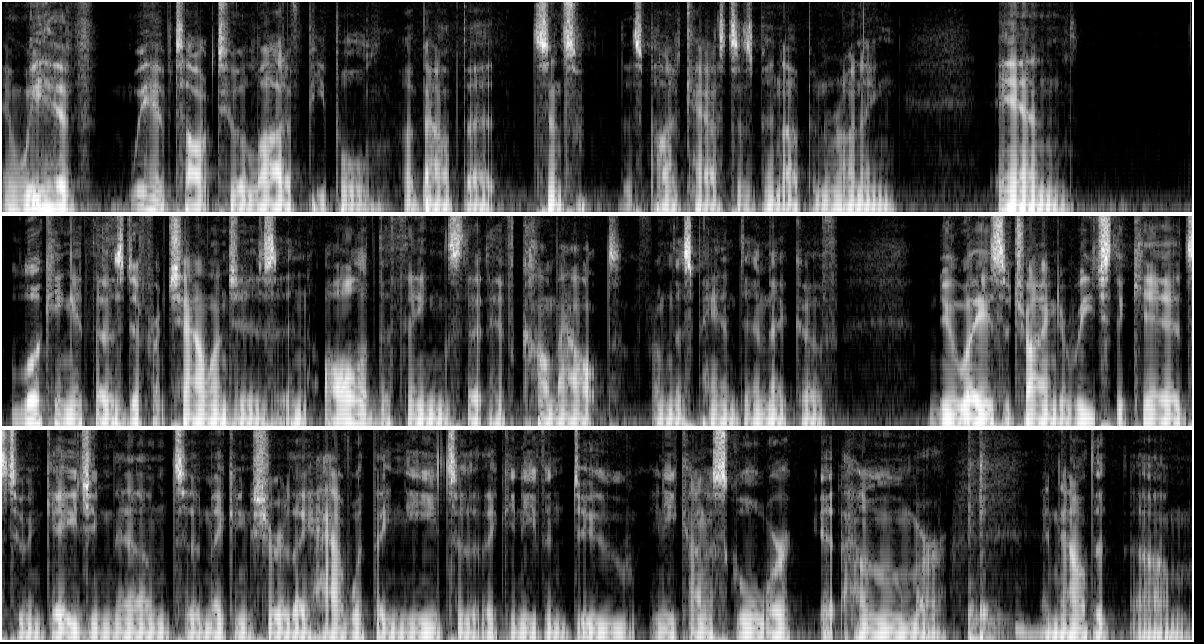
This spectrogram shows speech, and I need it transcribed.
And we have we have talked to a lot of people about that since this podcast has been up and running, and looking at those different challenges and all of the things that have come out from this pandemic of new ways of trying to reach the kids, to engaging them, to making sure they have what they need so that they can even do any kind of schoolwork at home or and now that um,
